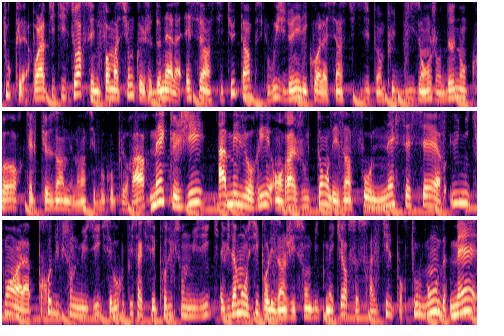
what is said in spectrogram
tout clair. Pour la petite histoire, c'est une formation que je donnais à la SE Institute, hein, parce que oui, j'ai donné des cours à la SE Institute pendant plus de 10 ans, j'en donne encore quelques-uns, mais maintenant c'est beaucoup plus rare, mais que j'ai amélioré en rajoutant des infos nécessaires uniquement à la production de musique. C'est beaucoup plus axé production de musique. Évidemment aussi pour les ingé beatmakers, ce sera utile pour tout le monde, mais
